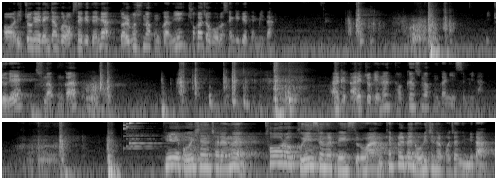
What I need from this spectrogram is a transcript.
어, 이쪽에 냉장고를 없애게 되면 넓은 수납 공간이 추가적으로 생기게 됩니다. 이쪽에 수납 공간 아래, 아래쪽에는 더 큰 수납 공간이 있습니다. 뒤에 보이시는 차량은 투어로 9인승을 베이스로 한 캠플밴 오리지널 버전입니다.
